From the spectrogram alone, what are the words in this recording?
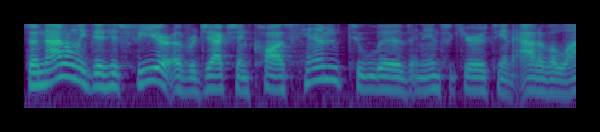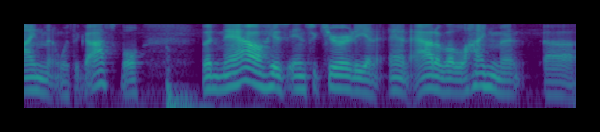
So not only did his fear of rejection cause him to live in insecurity and out of alignment with the gospel, but now his insecurity and, and out of alignment uh,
